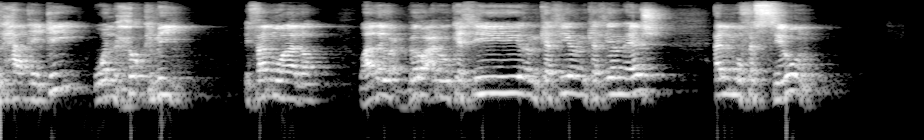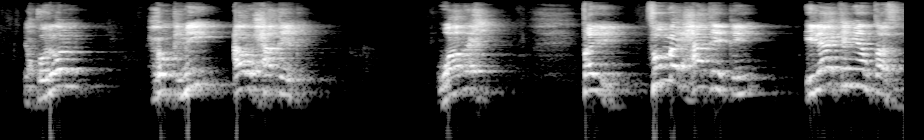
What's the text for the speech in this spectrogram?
الحقيقي والحكمي. افهموا هذا؟ وهذا يعبر عنه كثيرا كثيرا كثيرا إيش؟ المفسرون. يقولون حكمي أو حقيقي. واضح؟ طيب ثم الحقيقي إلى كم ينقسم؟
